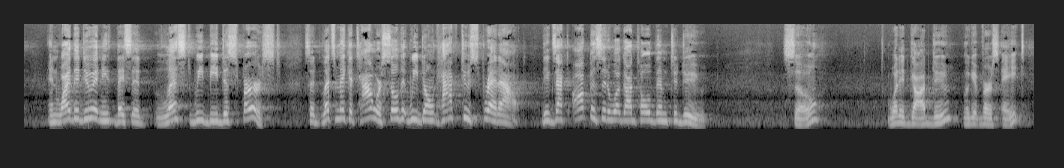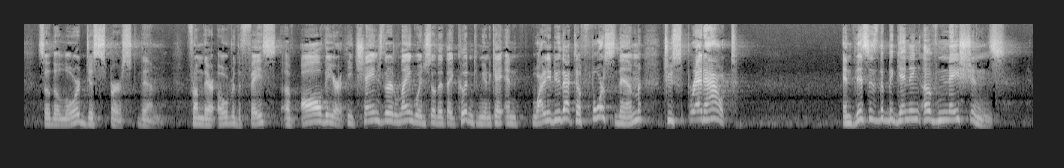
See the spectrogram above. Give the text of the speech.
And why'd they do it? And he, they said, Lest we be dispersed. Said, Let's make a tower so that we don't have to spread out. The exact opposite of what God told them to do. So, what did God do? Look at verse 8. So the Lord dispersed them from there over the face of all the earth. He changed their language so that they couldn't communicate. And why did he do that? To force them to spread out. And this is the beginning of nations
